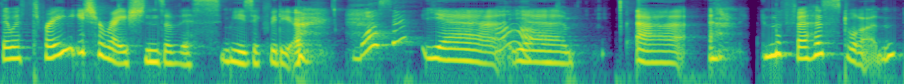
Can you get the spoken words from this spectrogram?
there were three iterations of this music video. Was it? yeah, Oh. yeah. Uh, in the first one,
